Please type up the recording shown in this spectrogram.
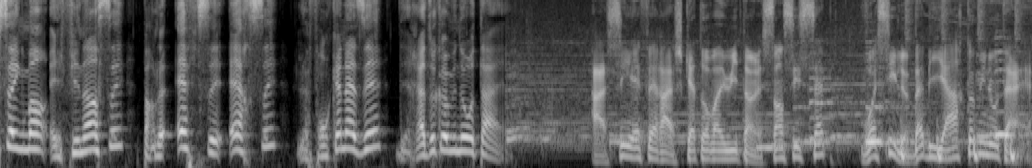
segment est financé par le FCRC, le Fonds canadien des radios communautaires. À CFRH 881 1067, voici le babillard communautaire.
